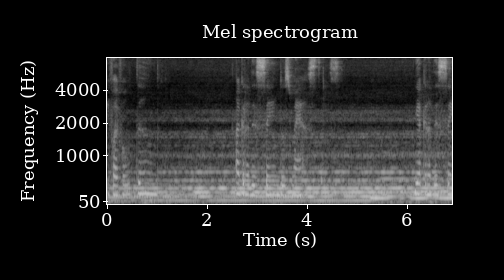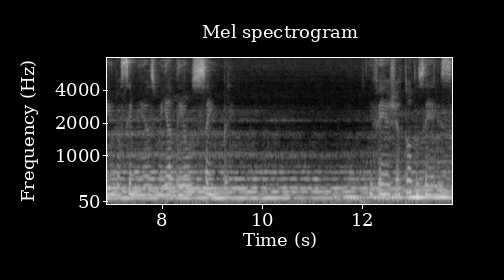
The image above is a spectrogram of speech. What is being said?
e vai voltando, agradecendo os mestres e agradecendo a si mesmo e a Deus sempre. Veja todos eles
